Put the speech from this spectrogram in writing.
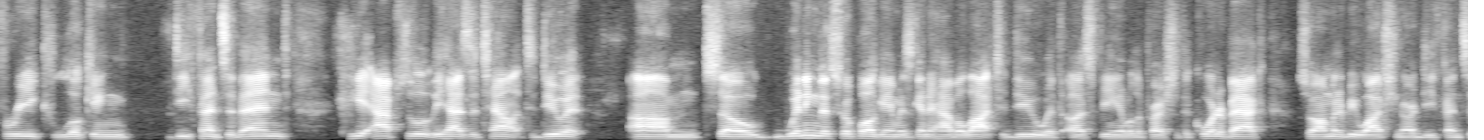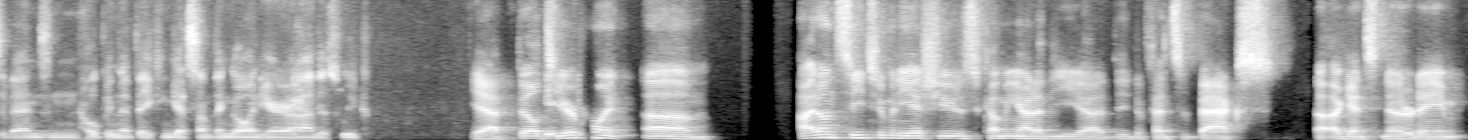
freak looking defensive end. He absolutely has the talent to do it. Um, so winning this football game is going to have a lot to do with us being able to pressure the quarterback. So I'm going to be watching our defensive ends and hoping that they can get something going here uh, this week. Yeah, Bill, to your point, um, I don't see too many issues coming out of the uh, the defensive backs uh, against Notre Dame.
